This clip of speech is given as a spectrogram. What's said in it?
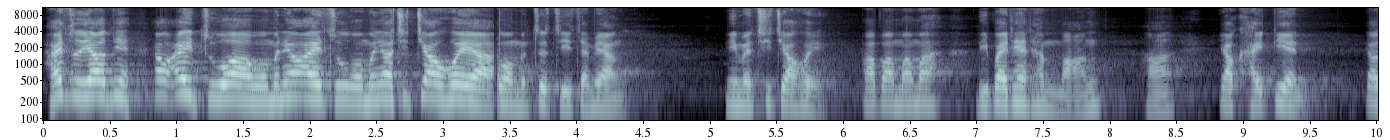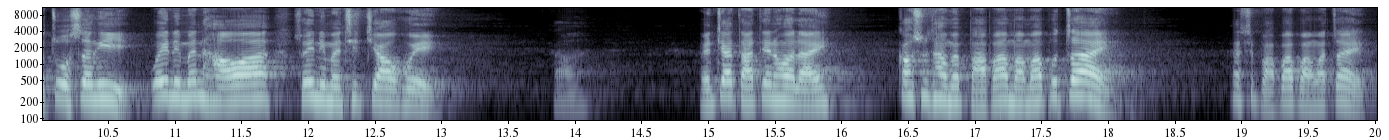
孩子要念，要爱主啊！我们要爱主，我们要去教会啊！我们自己怎么样？你们去教会，爸爸妈妈礼拜天很忙啊，要开店，要做生意，为你们好啊，所以你们去教会啊。人家打电话来，告诉他们爸爸妈妈不在。但是爸爸妈妈在，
